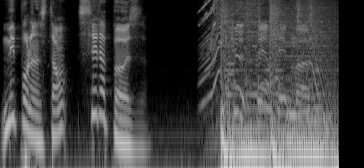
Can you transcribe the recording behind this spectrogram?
Mais pour l'instant, c'est la pause. Que faire des mômes?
